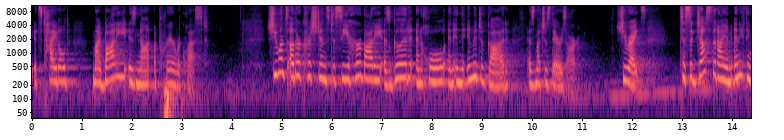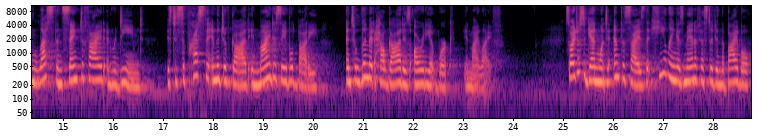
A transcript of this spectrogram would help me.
It's titled, My Body is Not a Prayer Request. She wants other Christians to see her body as good and whole and in the image of God as much as theirs are. She writes, To suggest that I am anything less than sanctified and redeemed is to suppress the image of God in my disabled body and to limit how God is already at work in my life. So I just again want to emphasize that healing as manifested in the Bible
